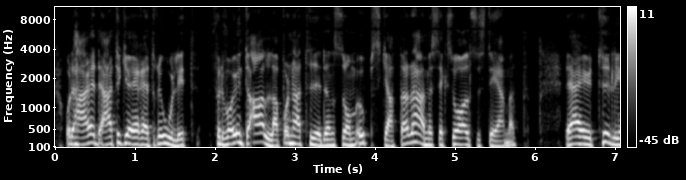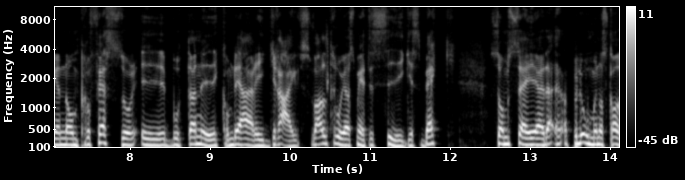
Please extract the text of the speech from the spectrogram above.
Och det här, det här tycker jag är rätt roligt, för det var ju inte alla på den här tiden som uppskattade det här med sexualsystemet. Det är ju tydligen någon professor i botanik, om det är i Greifswald tror jag, som heter Sigesbeck, som säger att blommorna ska ha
